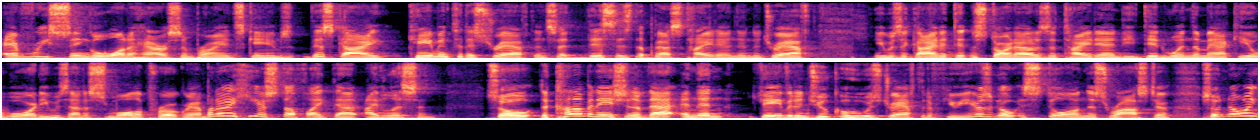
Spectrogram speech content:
every single one of Harrison Bryant's games. This guy came into this draft and said, "This is the best tight end in the draft." He was a guy that didn't start out as a tight end. He did win the Mackey Award. He was at a smaller program, but I hear stuff like that. I listen. So the combination of that, and then David Njoku, who was drafted a few years ago, is still on this roster. So knowing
